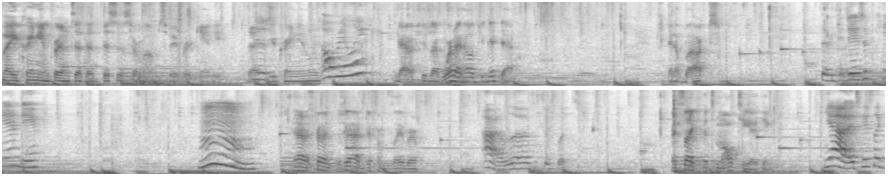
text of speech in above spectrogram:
My Ukrainian friend said that this is her mom's favorite candy. That. Ukrainian one. Oh, really? Yeah, she was like, "Where the hell did you get that?" In a box. 30 days of candy. Mmm. Yeah, it's got, it's got a different flavor. I love Sixlets. It's like it's malty, I think. Yeah, it tastes like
